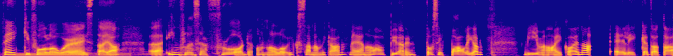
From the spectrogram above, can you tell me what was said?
fake followereista ja influencer fraud on ollut yksi sana, mikä on meidän alalla pyörinyt tosi paljon viime aikoina. Elikkä tota,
